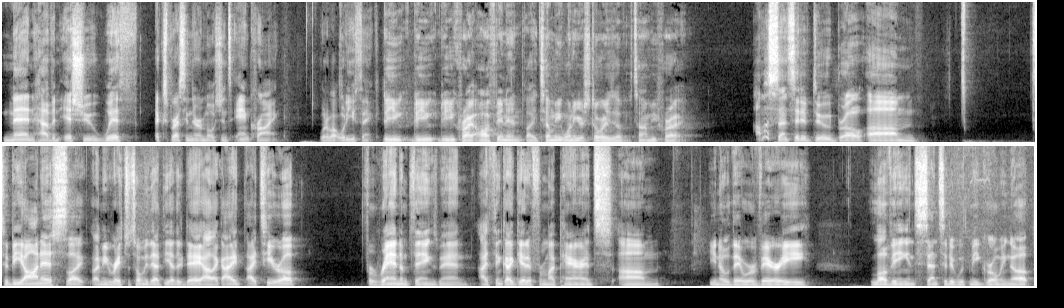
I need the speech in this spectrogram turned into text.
men have an issue with expressing their emotions and crying what about what do you think Do you do you do you cry often? And like, tell me one of your stories of the time you cried. I'm a sensitive dude, bro. Um, to be honest, like I mean, Rachel told me that the other day. I like I I tear up for random things, man. I think I get it from my parents. Um, you know, they were very loving and sensitive with me growing up.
